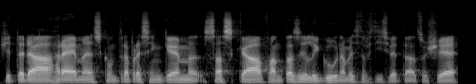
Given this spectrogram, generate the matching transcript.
že teda hrajeme s kontrapressingem Saska Fantasy Ligu na mistrovství světa, což je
